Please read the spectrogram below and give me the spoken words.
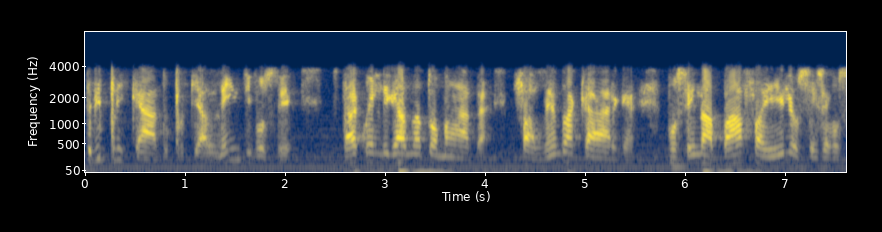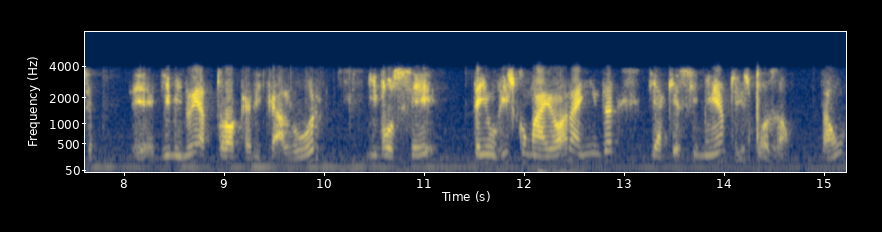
triplicado, porque além de você estar com ele ligado na tomada, fazendo a carga, você ainda abafa ele, ou seja, você é, diminui a troca de calor e você tem um risco maior ainda de aquecimento e explosão. Então,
